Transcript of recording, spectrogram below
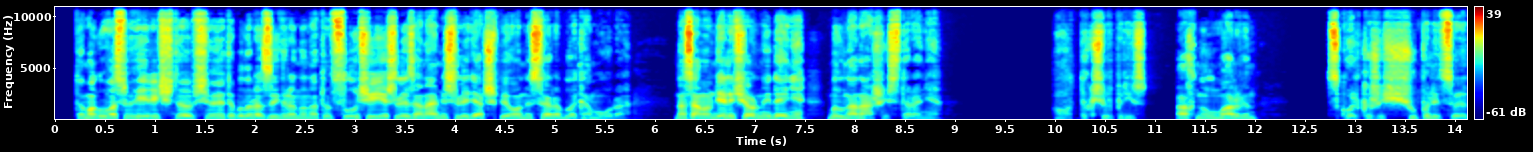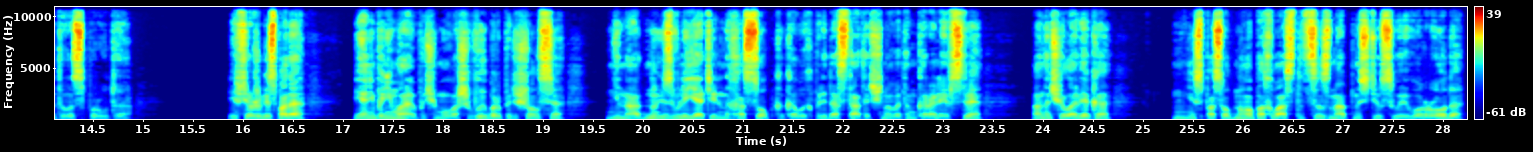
— то могу вас уверить, что все это было разыграно на тот случай, если за нами следят шпионы сэра Блакамура. На самом деле черный Дэнни был на нашей стороне». «Вот так сюрприз», — ахнул Марвин. «Сколько же щупалец у этого спрута!» «И все же, господа, я не понимаю, почему ваш выбор пришелся не на одну из влиятельных особ, каковых предостаточно в этом королевстве, — а на человека, не способного похвастаться знатностью своего рода,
